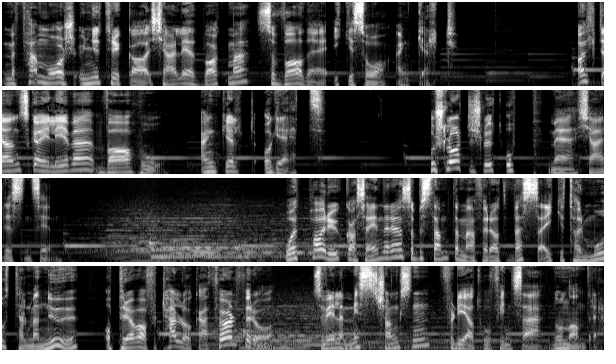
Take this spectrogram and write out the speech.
med fem års undertrykka kjærlighet bak meg, så var det ikke så enkelt. Alt jeg ønska i livet, var hun. Enkelt og greit. Hun slår til slutt opp med kjæresten sin. Og et par uker seinere bestemte jeg meg for at hvis jeg ikke tar mot til meg nå, og prøver å fortelle henne hva jeg føler for henne, så vil jeg miste sjansen fordi at hun finner seg noen andre.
